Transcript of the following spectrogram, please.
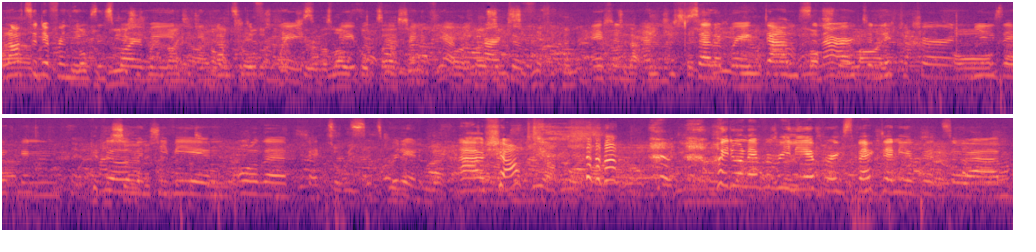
uh, lots of different things inspire me in, lots of different ways. To be able to kind of yeah be part of it and, and celebrate dance and art and literature and music and film and TV and all the bits. It's, it's brilliant. Uh, shocked. I don't ever expect any of it. So um,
